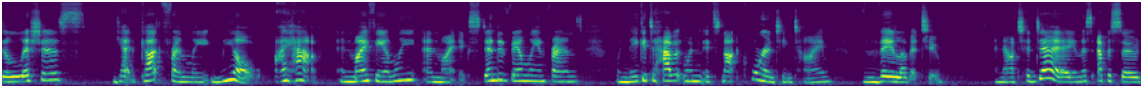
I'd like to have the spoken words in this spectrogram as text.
delicious yet gut friendly meal I have. And my family and my extended family and friends, when they get to have it when it's not quarantine time, they love it too. And now, today, in this episode,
